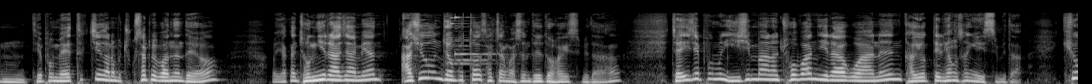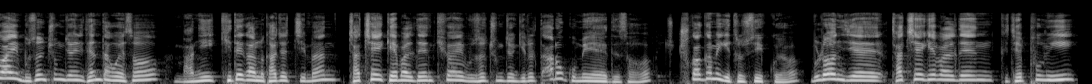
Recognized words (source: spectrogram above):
음, 제품의 특징을 한번 쭉 살펴봤는데요. 어, 약간 정리를 하자면 아쉬운 점부터 살짝 말씀드리도록 하겠습니다. 자, 이 제품은 20만 원 초반이라고 하는 가격대를 형성해 있습니다. QI 무선 충전이 된다고 해서 많이 기대감을 가졌지만 자체 개발된 QI 무선 충전기를 따로 구매해야 돼서 추가 금액이 들 수 있고요. 물론 이제 자체 개발된 그 제품이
